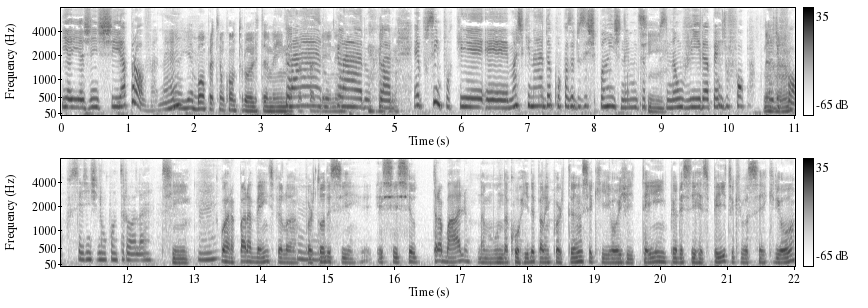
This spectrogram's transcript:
e aí a gente aprova, né? Ah, e é bom para ter um controle também, né? Claro, saber, né? claro, claro. É sim, porque é, mais que nada por causa dos spams, né? Muita, se não vira, perde o foco, uhum. perde o foco se a gente não controla. Sim. Né? Agora, parabéns pela, por todo esse, esse seu trabalho no mundo da corrida, pela importância que hoje tem, pelo esse respeito que você criou.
